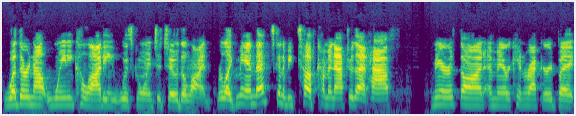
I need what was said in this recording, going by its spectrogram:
whether or not Weini Kelati was going to toe the line. We're like, man, that's going to be tough coming after that half marathon American record, but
